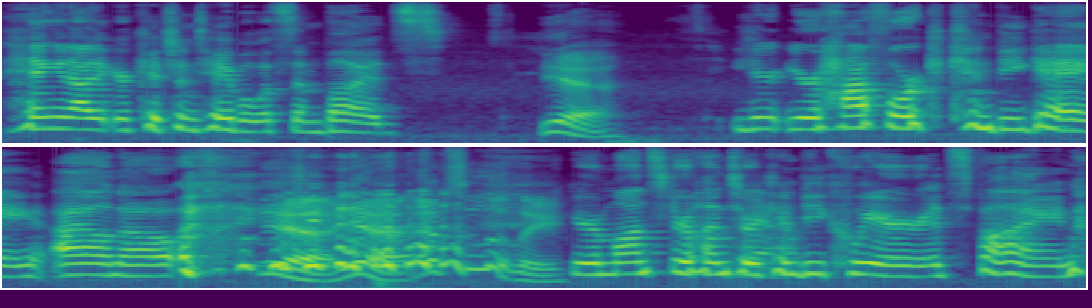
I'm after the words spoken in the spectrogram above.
hanging out at your kitchen table with some buds, Yeah. Your your half orc can be gay. I don't know. Yeah, yeah, absolutely. your monster hunter Yeah. can be queer. It's fine.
